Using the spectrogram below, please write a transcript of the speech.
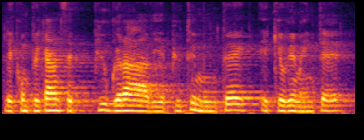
le complicanze più gravi e più temute e che ovviamente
